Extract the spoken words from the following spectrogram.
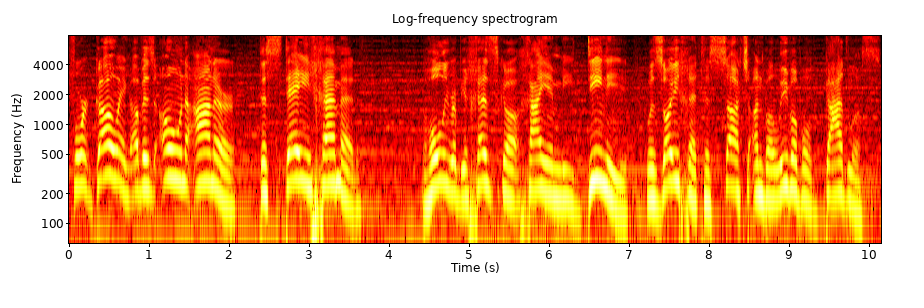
foregoing of his own honor, the Sdei Chemed, the holy Rabbi Yechezkel Chaim Medini was zoiche to such unbelievable gadlus.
